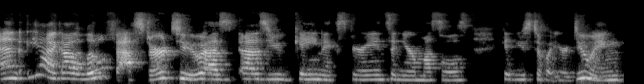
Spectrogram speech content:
and yeah i got a little faster too as as you gain experience and your muscles get used to what you're doing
